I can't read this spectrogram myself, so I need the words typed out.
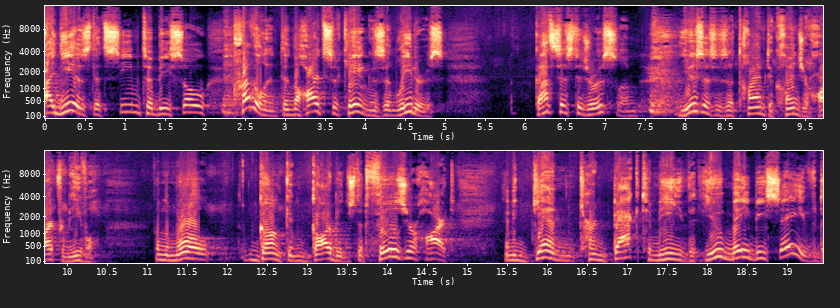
ideas that seem to be so prevalent in the hearts of kings and leaders. God says to Jerusalem, use this as a time to cleanse your heart from evil from the moral gunk and garbage that fills your heart, and again turn back to me that you may be saved.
